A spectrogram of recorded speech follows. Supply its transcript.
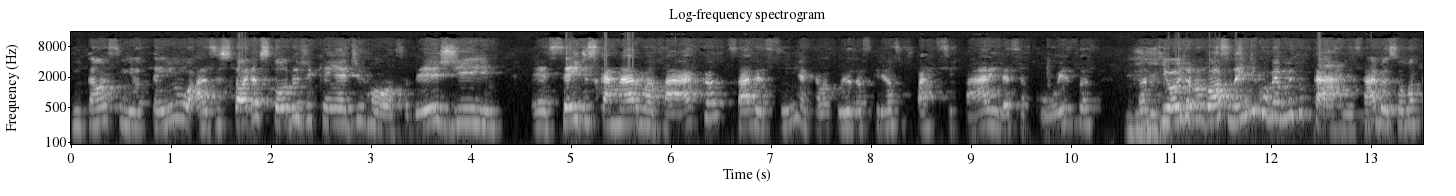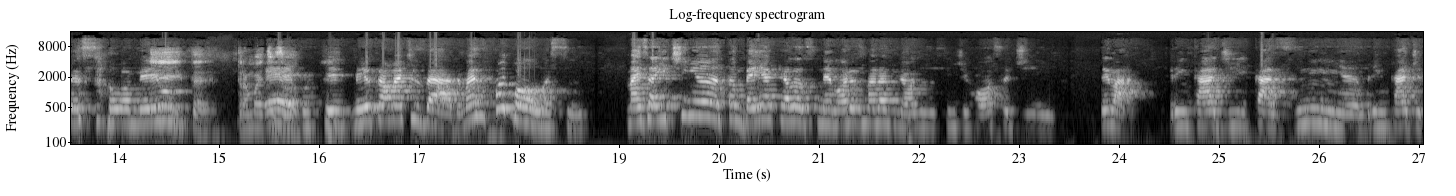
Então, assim, eu tenho as histórias todas de quem é de roça, desde é, sei descarnar uma vaca, sabe assim, aquela coisa das crianças participarem dessa coisa, tanto que hoje eu não gosto nem de comer muito carne, sabe? Eu sou uma pessoa meio. Eita, traumatizada. É, porque meio traumatizada. Mas foi bom, assim. Mas aí tinha também aquelas memórias maravilhosas, assim, de roça, de, sei lá, brincar de casinha, brincar de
